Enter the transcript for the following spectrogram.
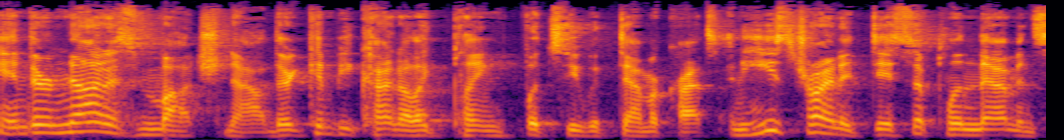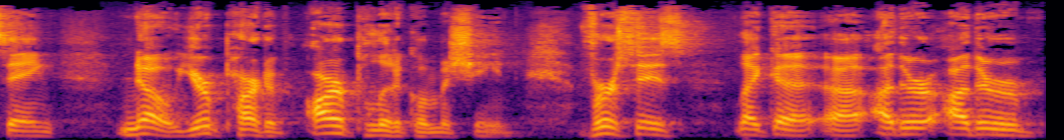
and they're not as much now. They can be kind of like playing footsie with Democrats. And he's trying to discipline them and saying, no, you're part of our political machine versus like uh, uh, other other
